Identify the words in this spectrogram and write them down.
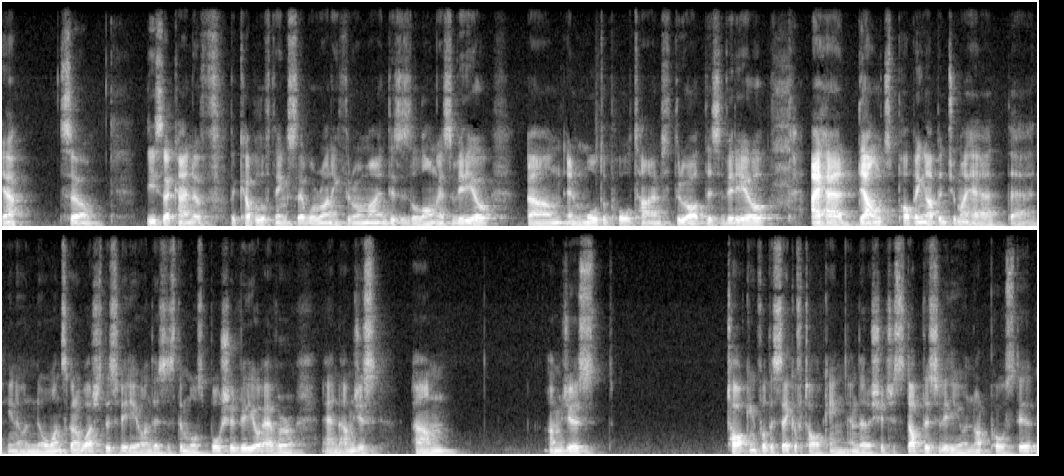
yeah, so these are kind of the couple of things that were running through my mind. This is the longest video um, and multiple times throughout this video, I had doubts popping up into my head that, you know, no one's gonna watch this video and this is the most bullshit video ever. And I'm just, um, I'm just talking for the sake of talking and that I should just stop this video and not post it.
